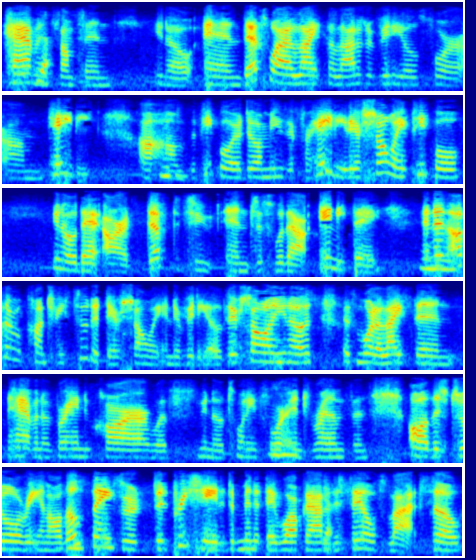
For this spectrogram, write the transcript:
having Yeah. something, you know, and that's why I like a lot of the videos for um Haiti. Um the people who are doing music for Haiti, they're showing people, you know, that are destitute and just without anything. And then Mhm. other countries too that they're showing in their videos. They're showing, you know, it's it's more to life than having a brand new car with, you know, 24 Mhm. inch rims and all this jewelry and all those things are depreciated the minute they walk out of the sales lot. So,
